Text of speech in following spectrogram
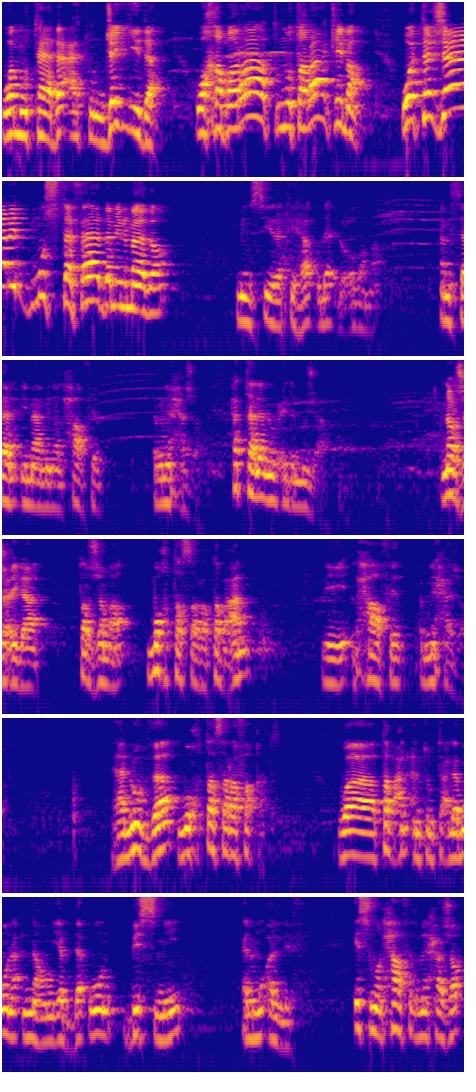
ومتابعة جيدة. وخبرات متراكمة. وتجارب مستفادة من ماذا؟ من سيرة هؤلاء العظماء. أمثال إمامنا الحافظ ابن حجر. حتى لا نعيد النجعة نرجع إلى ترجمة مختصرة طبعا للحافظ ابن حجر. نبذة مختصرة فقط. وطبعا أنتم تعلمون أنهم يبدأون باسم المؤلف. اسم الحافظ ابن حجر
